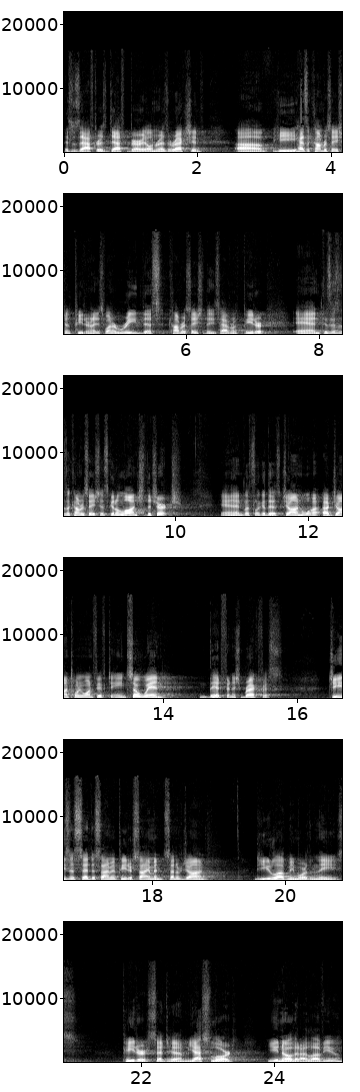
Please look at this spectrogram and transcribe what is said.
this was after his death, burial, and resurrection. Um, he has a conversation with Peter, and I just want to read this conversation that he's having with Peter and because this is a conversation that's going to launch the church. And let's look at this John, uh, John 21 15. So when they had finished breakfast, Jesus said to Simon Peter, Simon, son of John, do you love me more than these? Peter said to him, Yes, Lord, you know that I love you.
